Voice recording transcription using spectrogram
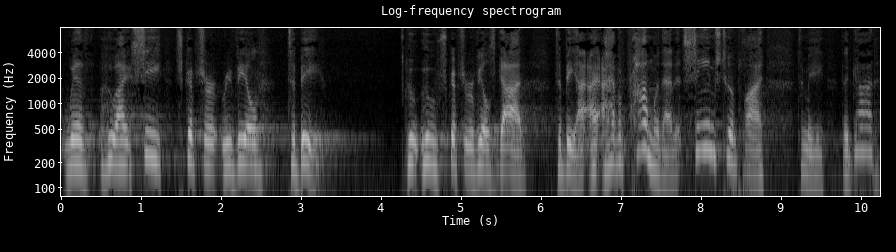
with who I see Scripture revealed to be, who, who Scripture reveals God to be. I, I have a problem with that. It seems to imply to me that God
